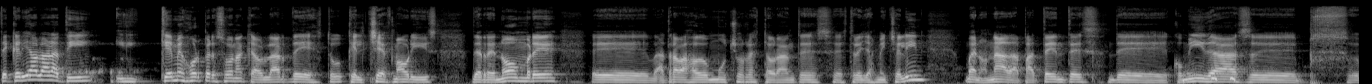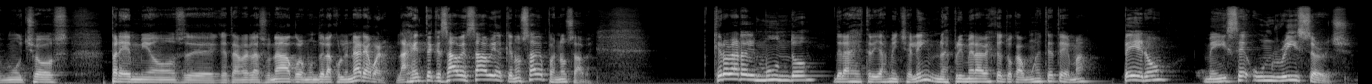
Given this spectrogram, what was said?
Te quería hablar a ti y qué mejor persona que hablar de esto que el chef Maurice, de renombre, eh, ha trabajado en muchos restaurantes estrellas Michelin. Bueno, nada, patentes de comidas, eh, muchos premios eh, que están relacionados con el mundo de la culinaria. Bueno, la gente que sabe, sabe, y el que no sabe, pues no sabe. Quiero hablar del mundo de las estrellas Michelin. No es primera vez que tocamos este tema, pero me hice un research,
